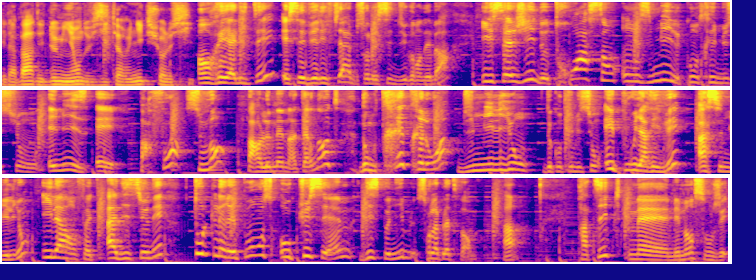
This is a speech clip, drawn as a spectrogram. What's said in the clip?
et la barre des 2 millions de visiteurs uniques sur le site. En réalité, et c'est vérifiable sur le site du Grand Débat, il s'agit de 311 000 contributions émises et parfois, souvent, par le même internaute, donc très très loin du million de contributions. Et pour y arriver à ce million, il a en fait additionné toutes les réponses au QCM disponibles sur la plateforme. Hein? Pratique, mais, mais mensonger.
